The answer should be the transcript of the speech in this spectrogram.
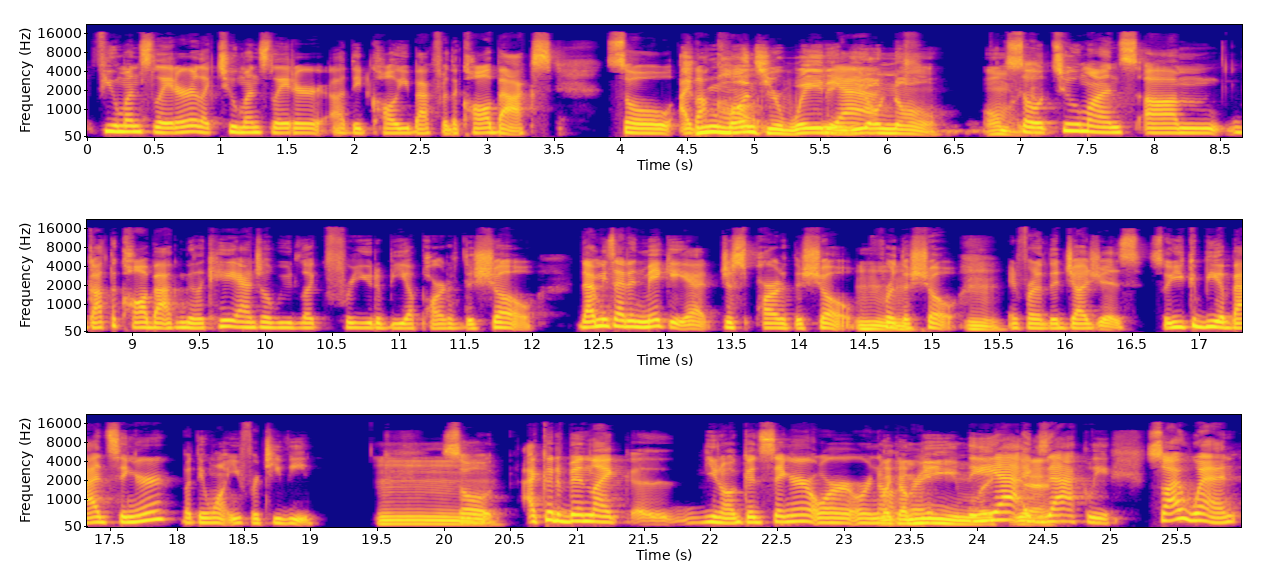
a few months later, like two months later, uh, they'd call you back for the callbacks. So I got Two called- months you're waiting. Yeah. You don't know. Oh my so god. two months, um, got the call back and be like, "Hey, Angela, we'd like for you to be a part of the show." That means I didn't make it yet, just part of the show for Mhm. the show Mm. in front of the judges. So you could be a bad singer, but they want you for TV. Mm. So I could have been like, uh, you know, a good singer or or not. Like a right? meme, like, yeah, yeah. exactly. So I went,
